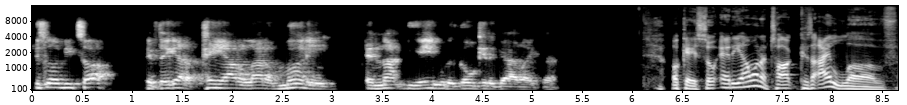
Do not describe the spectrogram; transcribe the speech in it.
it's going to be tough if they got to pay out a lot of money and not be able to go get a guy like that. Okay, so Eddie, I want to talk because I love.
